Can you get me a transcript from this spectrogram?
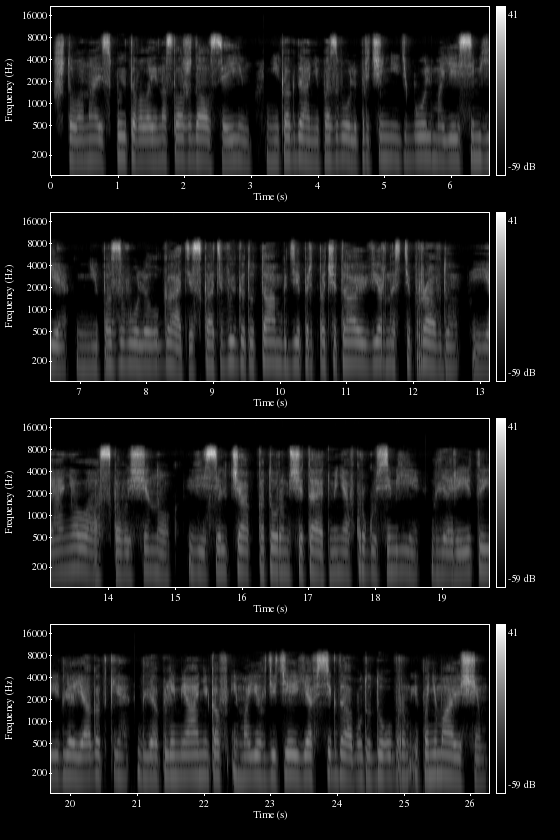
что она испытывала и наслаждался им. Никогда не позволю причинить боль моей семье. Не позволю лгать, искать выгоду там, где предпочитаю верность и правду. Я не ласковый щенок, весельчак, которым считают меня в кругу семьи. Для Риты и для Ягодки, для племянников и моих детей я всегда буду добрым и понимающим,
